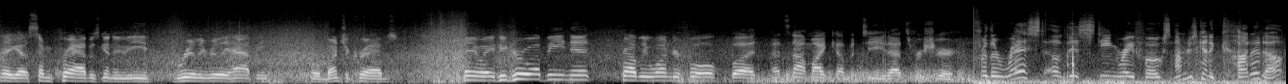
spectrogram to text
There you go. Some crab is going to be really, really happy. Or a bunch of crabs. Anyway, if you grew up eating it, probably wonderful, but that's not my cup of tea, that's for sure. For the rest of this stingray, folks, I'm just gonna cut it up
